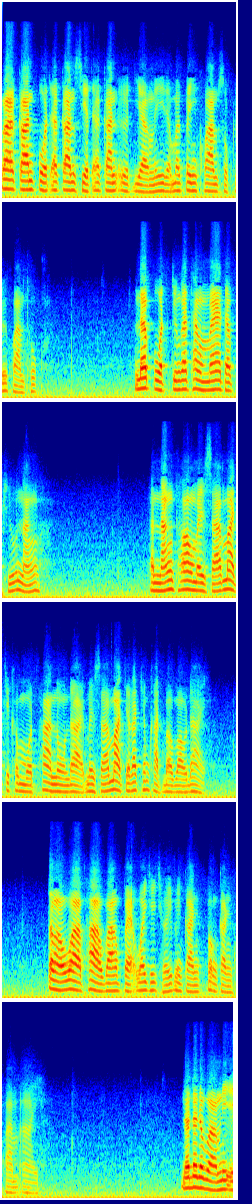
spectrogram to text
ว่าการปวดอาการเสียดอาการอืดอย่างนี้เนี่ยมันเป็นความสุขหรือความทุกข์ และปวดจนกระทั่งแม้แต่ผิวหนังผนังท้องไม่สามารถจะขมวดผ้านงได้ ไม่สามารถจะรัดเข็มขัดเบาๆได้ ต้องเอาว่าผ้าวางแปะไว้เฉยๆเป็นการป้องกันความอาย และในระหว่างนี้เอ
